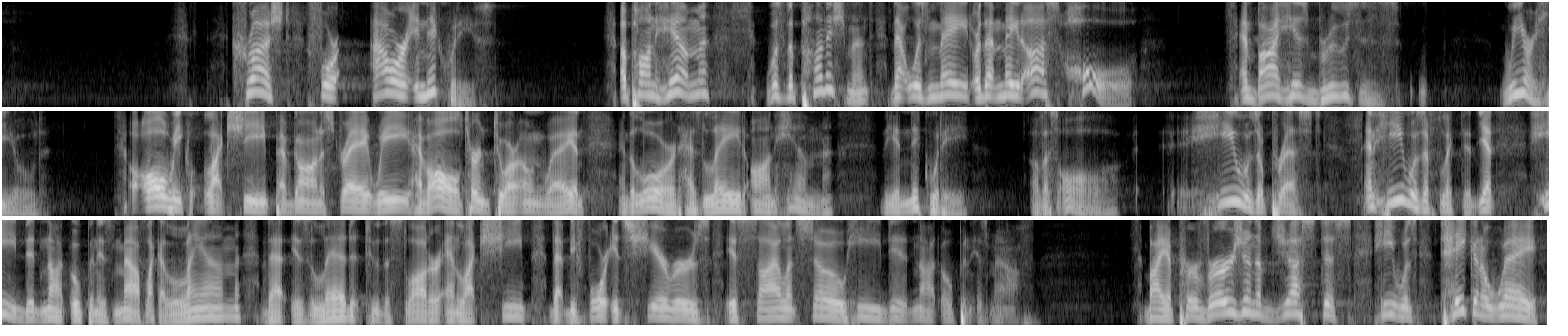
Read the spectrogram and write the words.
crushed for our iniquities. Upon him was the punishment that was made or that made us whole. And by his bruises we are healed. All we like sheep have gone astray. We have all turned to our own way, and, and the Lord has laid on him the iniquity of us all. He was oppressed and he was afflicted, yet he did not open his mouth like a lamb that is led to the slaughter, and like sheep that before its shearers is silent, so he did not open his mouth. By a perversion of justice, he was taken away.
